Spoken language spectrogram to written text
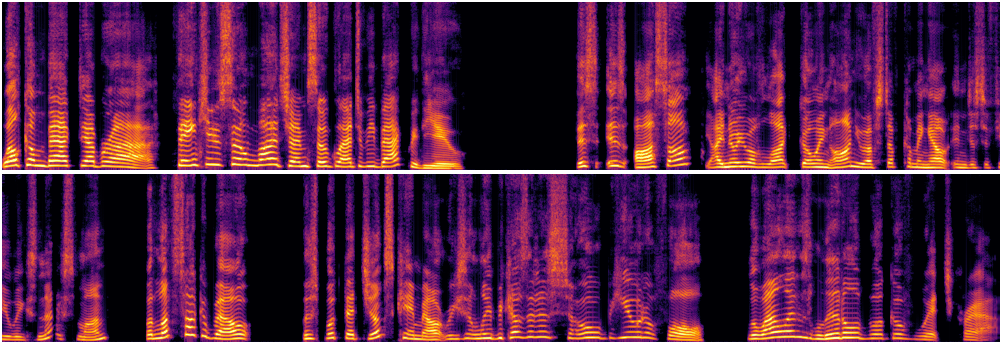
Welcome back, Deborah. Thank you so much. I'm so glad to be back with you. This is awesome. I know you have a lot going on. You have stuff coming out in just a few weeks next month. But let's talk about this book that just came out recently because it is so beautiful. Llewellyn's Little Book of Witchcraft.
